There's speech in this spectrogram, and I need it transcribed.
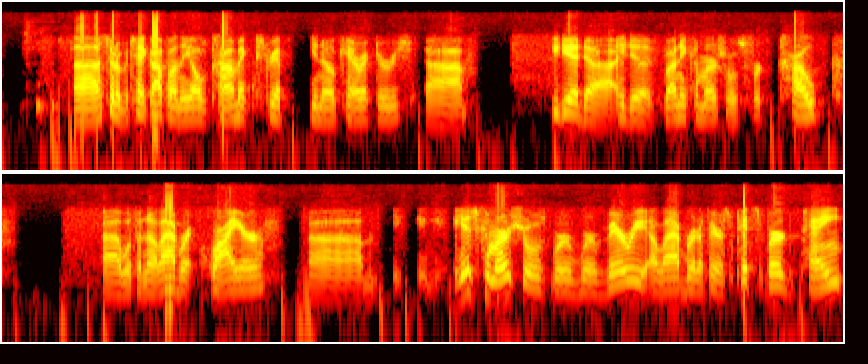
uh, sort of a takeoff on the old comic strip, you know, characters. Uh, he did uh, he did funny commercials for Coke uh, with an elaborate choir. Um, his commercials were were very elaborate affairs. Pittsburgh Paint.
